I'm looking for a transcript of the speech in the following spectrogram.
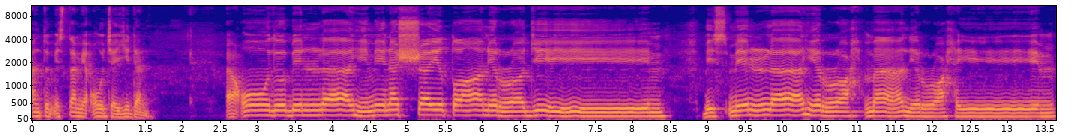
أنتم استمعوا جيدا. أعوذ بالله من الشيطان الرجيم. بسم الله الرحمن الرحيم.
